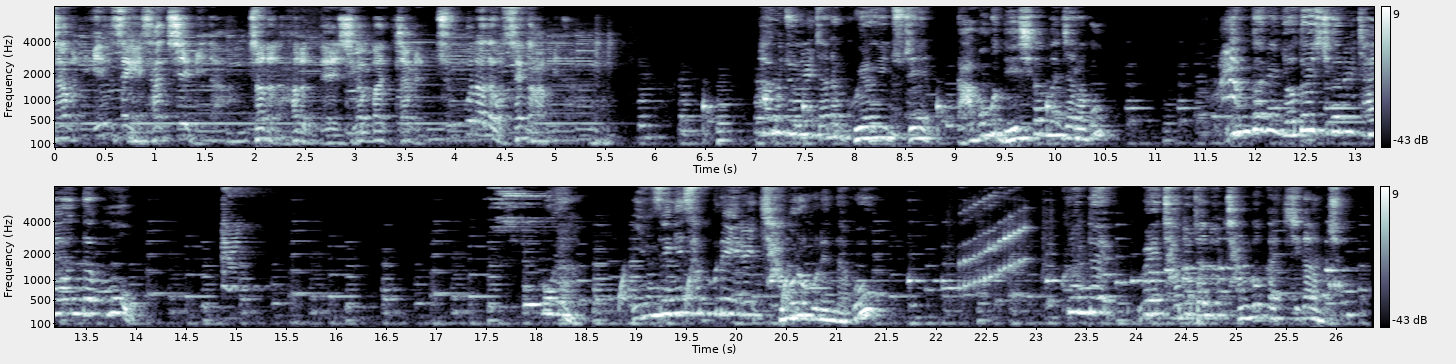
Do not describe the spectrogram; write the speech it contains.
잠은 인생의 산치입니다. 저는 하루 4시간만 자면 충분하다고 생각합니다. 하루 종일 자는 고양이 주제에 나보고 4시간만 자라고? 인간은 8시간을 자야 한다고. 뭐야, 인생의 3분의 1을 잠으로 보낸다고? 그런데 왜 자도 자도 잔 것 같지가 않죠?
